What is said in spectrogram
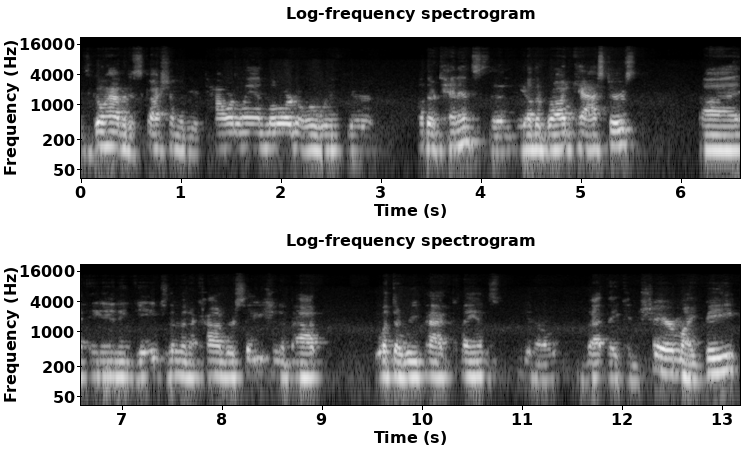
is go have a discussion with your tower landlord or with your other tenants, the, the other broadcasters, uh, and engage them in a conversation about what the repack plans, you know, that they can share might be.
